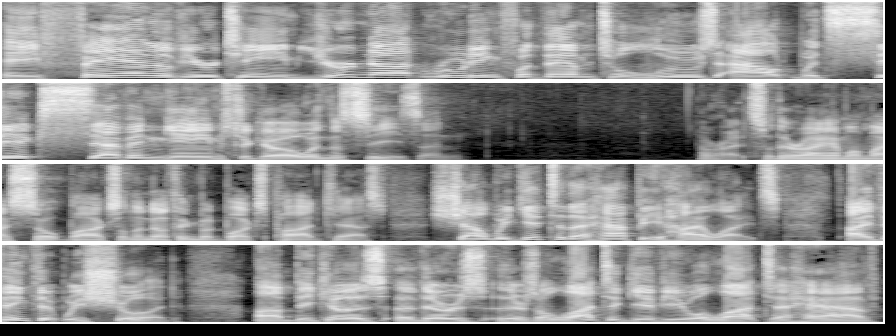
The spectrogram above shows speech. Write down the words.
a fan of your team, you're not rooting for them to lose out with six, seven games to go in the season. All right, so there I am on my soapbox on the Nothing But Bucks podcast. Shall we get to the happy highlights? I think that we should, uh, because there's there's a lot to give you, a lot to have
